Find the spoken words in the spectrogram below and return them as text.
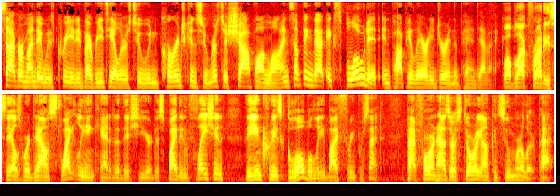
Cyber Monday was created by retailers to encourage consumers to shop online, something that exploded in popularity during the pandemic. While Black Friday sales were down slightly in Canada this year, despite inflation, they increased globally by 3%. Pat Foran has our story on Consumer Alert. Pat.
